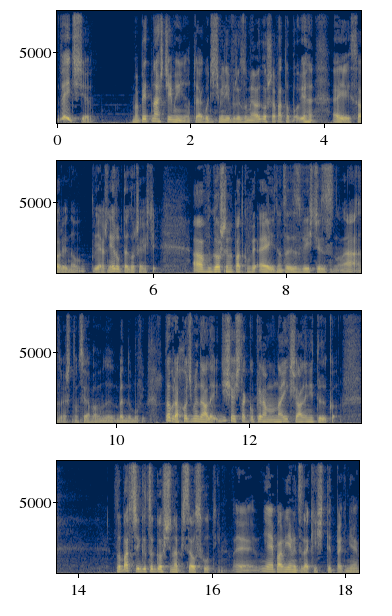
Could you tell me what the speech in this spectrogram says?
Wyjdźcie. Ma 15 minut. To jak będziecie mieli wyrozumiałego szefa, to powie, ej, sorry, no wiesz, nie rób tego częściej. A w gorszym wypadku powie, ej, no to jest wyjście z... No, a zresztą co ja wam będę mówił. Dobra, chodźmy dalej. Dzisiaj się tak opieram na X, ale nie tylko. Zobaczcie, co gościu napisał z Huti. E, Nie pamiętam, co to jakiś typek, nie?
